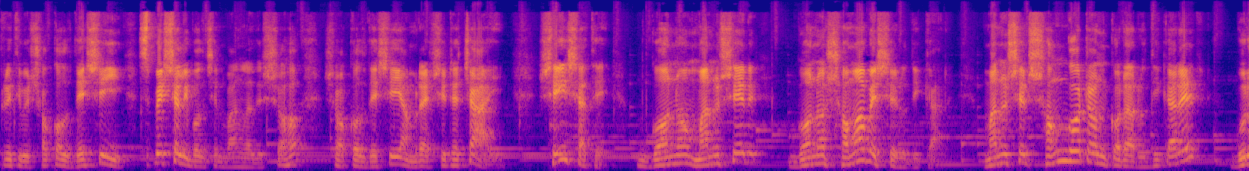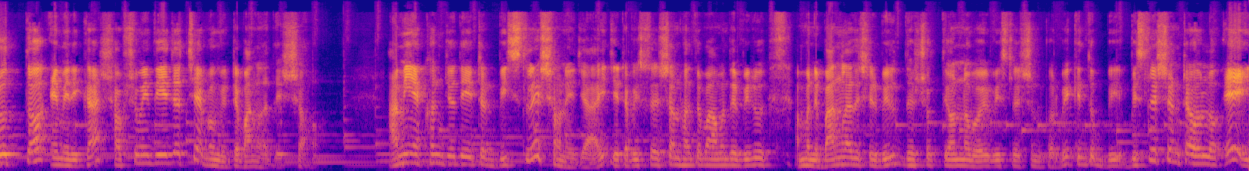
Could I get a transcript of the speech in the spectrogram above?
পৃথিবীর সকল দেশেই স্পেশালি বলছেন বাংলাদেশ সহ সকল দেশেই আমরা সেটা চাই। সেই সাথে গণ মানুষের গণসমাবেশের অধিকার, মানুষের সংগঠন করার অধিকারের গুরুত্ব আমেরিকা সবসময় দিয়ে যাচ্ছে এবং এটা বাংলাদেশ সহ। আমি এখন যদি এটার বিশ্লেষণে যাই, যেটা বিশ্লেষণ হয়তো বা আমাদের বিরুদ্ধে মানে বাংলাদেশের বিরুদ্ধে শক্তি অন্যভাবে বিশ্লেষণ করবে, কিন্তু বিশ্লেষণটা হলো এই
